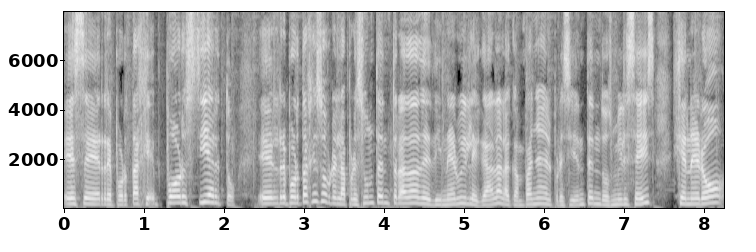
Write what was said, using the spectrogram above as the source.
ese reportaje. Por cierto, el reportaje sobre la presunta entrada de dinero ilegal a la campaña del presidente en 2006 generó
